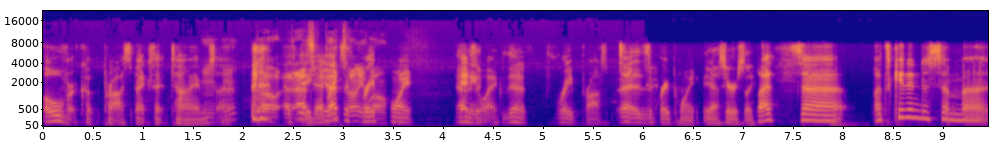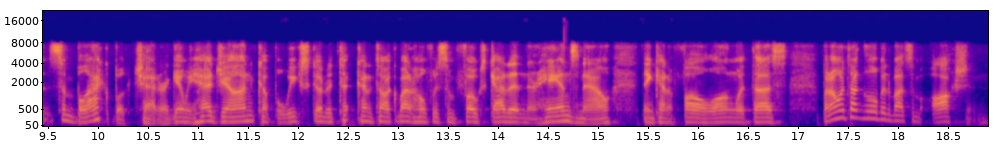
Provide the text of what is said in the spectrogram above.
overcook prospects at times. Mhm. Uh, Oh, That's, that's, that's a great Honeywell. point. That is a- Anyway. that is a great prospect. That is a great point. Yeah, seriously. let's uh, let's get into some uh, some black book chatter. Again, we had John a couple weeks ago to t- kind of talk about it. Hopefully, some folks got it in their hands now. They can kind of follow along with us. But I want to talk a little bit about some auction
